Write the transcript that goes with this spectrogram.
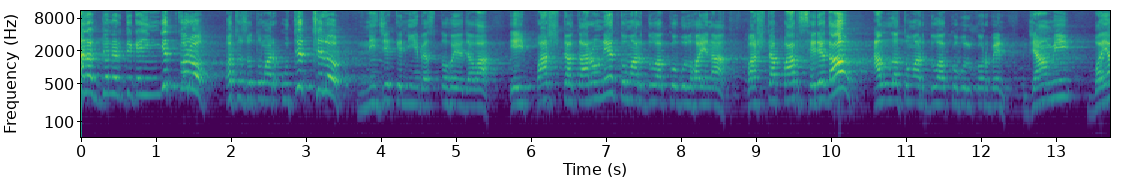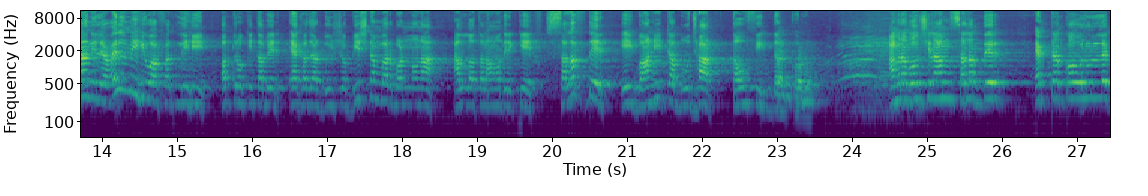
আর একজনের দিকে ইঙ্গিত করো। অথচ তোমার উচিত ছিল নিজেকে নিয়ে ব্যস্ত হয়ে যাওয়া। এই পাঁচটা কারণে তোমার দোয়া কবুল হয় না। পাঁচটা পাপ ছেড়ে দাও, আল্লাহ তোমার দোয়া কবুল করবেন। জামি বয়ানিল ইলমিহি ওয়া ফাদলিহি, অত্র কিতাবের এক হাজার দুইশো বিশ নম্বর বর্ণনা। আল্লাহ তালা আমাদেরকে সালাফদের এই বাণীটা বোঝার তৌফিক দান করুন। আমরা বলছিলাম, সালাফদের একটা কৌল উল্লেখ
